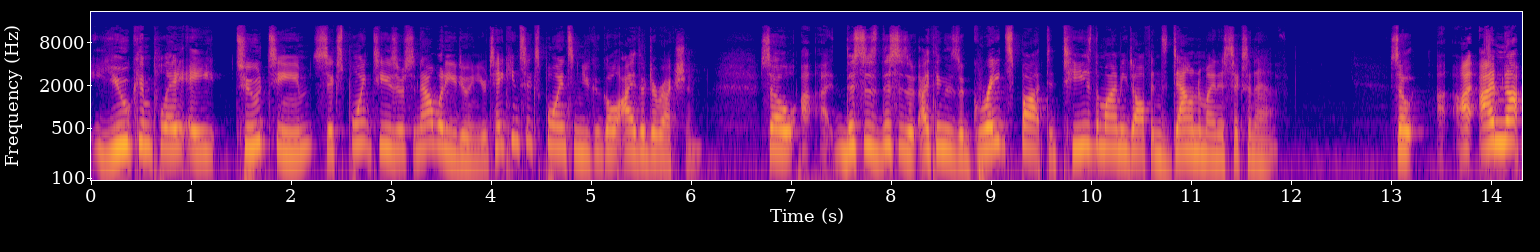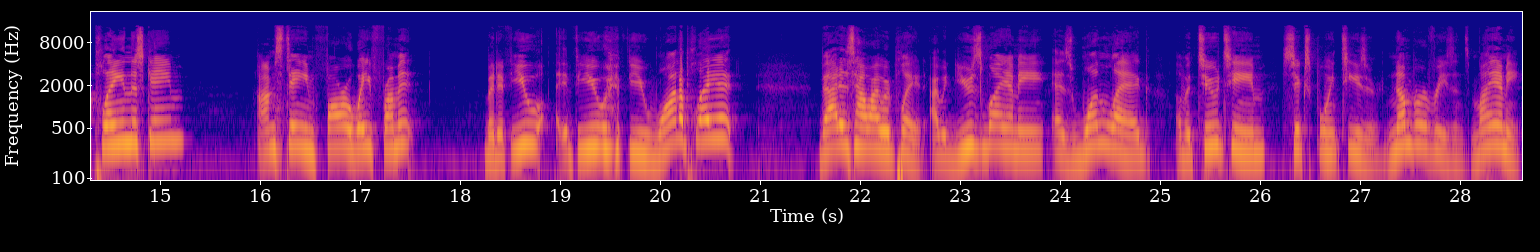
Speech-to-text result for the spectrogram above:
you can play a two team, six point teaser. So now what are you doing? You're taking six points and you could go either direction. So uh, this is this is a, I think this is a great spot to tease the Miami Dolphins down to minus six and a half. So I, I'm not playing this game. I'm staying far away from it. But if you if you if you want to play it, that is how I would play it. I would use Miami as one leg of a two team six point teaser. Number of reasons. Miami,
